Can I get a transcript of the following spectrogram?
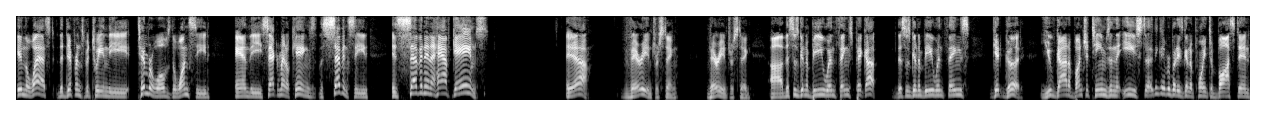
In the West, the difference between the Timberwolves, the one seed, and the Sacramento Kings, the seven seed, is seven and a half games. Yeah. Very interesting. Very interesting. Uh, this is going to be when things pick up. This is going to be when things get good. you've got a bunch of teams in the East. I think everybody's going to point to Boston,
